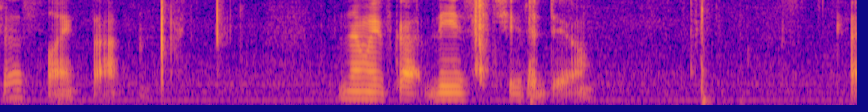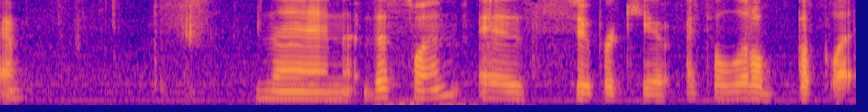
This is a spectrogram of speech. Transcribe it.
Just like that. And then we've got these two to do. Okay. And then this one is super cute. It's a little booklet.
